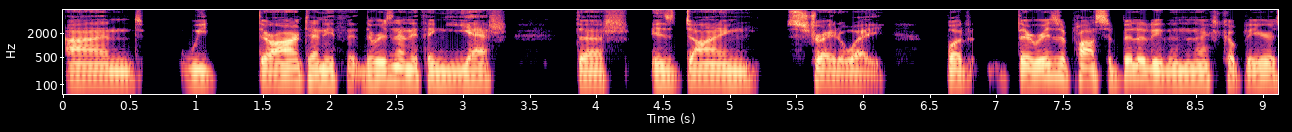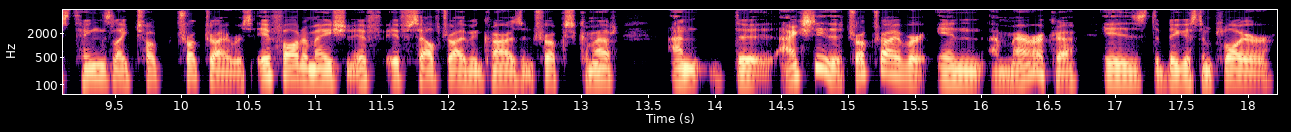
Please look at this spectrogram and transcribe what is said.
and we, there aren't anything, there isn't anything yet that is dying straight away. But there is a possibility that in the next couple of years, things like truck, truck drivers, if automation, if if self driving cars and trucks come out, and the actually the truck driver in America is the biggest employer,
